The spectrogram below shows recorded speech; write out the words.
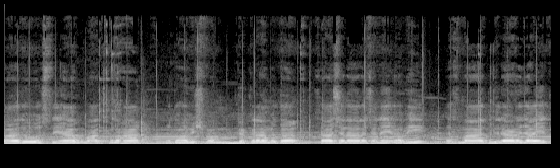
पादौ पादोऽस्यः पुनः ततो विश्वं व्यक्रामत शासनानशने अभि तस्माद् विराड जायत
